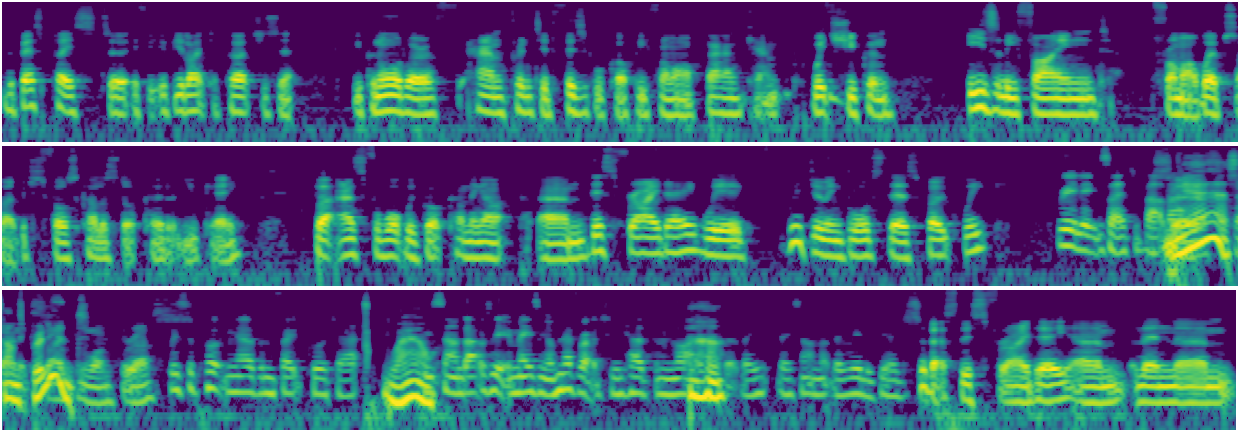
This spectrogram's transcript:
The best place to, if if you like to purchase it, you can order a hand printed physical copy from our Bandcamp, which you can easily find from our website, which is falsecolours.co.uk. But as for what we've got coming up, um, this Friday we're we're doing Broadstairs Folk Week. Really excited about So that. Yeah, that's sounds an brilliant. One for us. We're supporting Urban Folk Quartet. Wow. Who sound absolutely amazing. I've never actually heard them live, but they, they sound like they're really good. So that's this Friday. Um, and then um,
